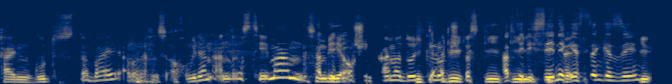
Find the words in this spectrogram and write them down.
kein Gutes dabei, aber das ist auch wieder ein anderes Thema. Das haben wir hier auch schon dreimal durchgelutscht. Die, die, Habt ihr die Szene die, gestern gesehen,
